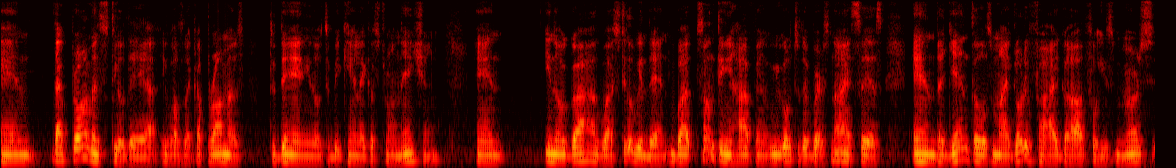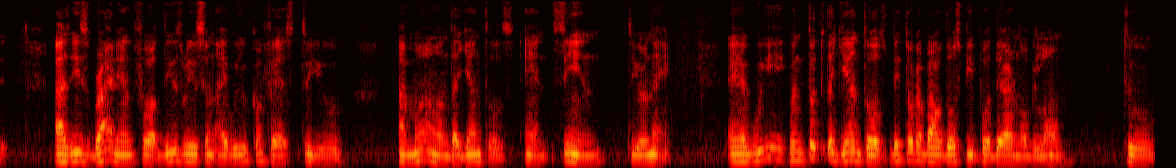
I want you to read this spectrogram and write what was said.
and that promise still there. It was like a promise to then you know, to become like a strong nation, and you know, God was still with them, but something happened. We go to the verse 9, it says, And the Gentiles might glorify God for his mercy, as is Brian, for this reason I will confess to you among the Gentiles and sing to your name. And we, when talk to the Gentiles, they talk about those people that are not belong to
